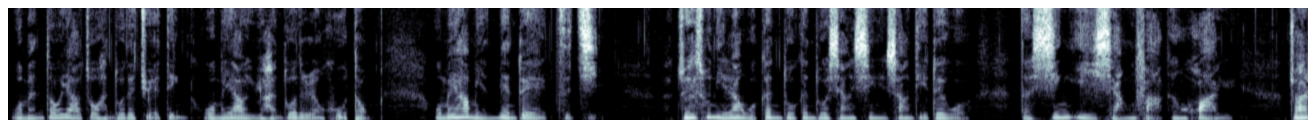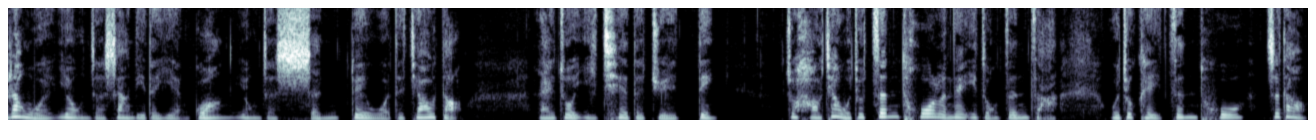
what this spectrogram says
我们都要做很多的决定，我们要与很多的人互动，我们要面面对自己。主耶稣，你让我更多更多相信上帝对我的心意、想法跟话语，主要让我用着上帝的眼光，用着神对我的教导来做一切的决定，就好叫我就挣脱了那一种挣扎。我就可以挣脱，知道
